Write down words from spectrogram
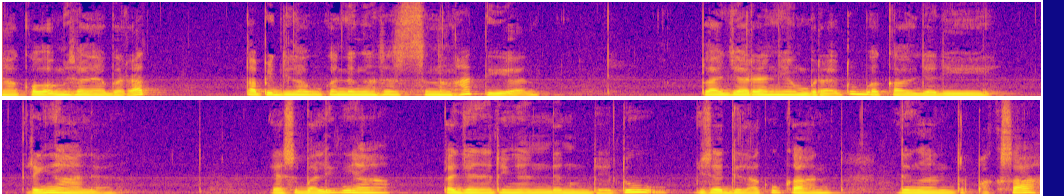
Nah kalau misalnya berat tapi dilakukan dengan senang hati kan pelajaran yang berat itu bakal jadi ringan ya. Ya sebaliknya pelajaran ringan dan mudah itu bisa dilakukan dengan terpaksa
